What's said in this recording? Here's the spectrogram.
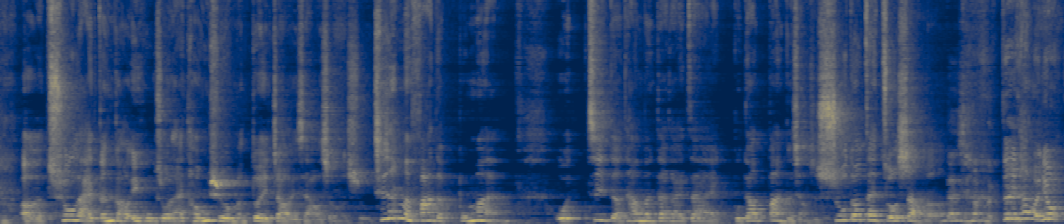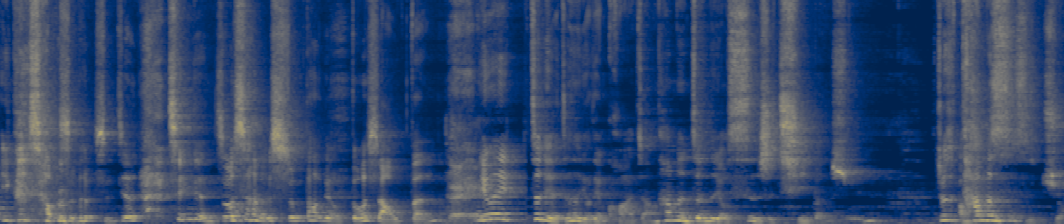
呃出来登高一呼说来同学，我们对照一下有什么书。其实他们发的不慢，我记得他们大概在不到半个小时，书都在桌上了。但是他们对他们用一个小时的时间清点桌上的书到底有多少本，对，因为这个也真的有点夸张，他们真的有四十七本书，就是他们四十九，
